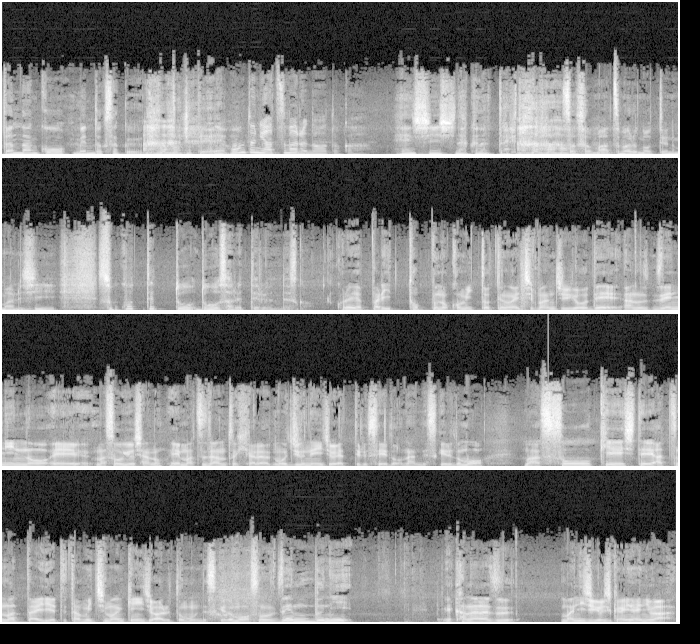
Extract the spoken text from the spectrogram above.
だんだんこう面倒くさくなってきて、本当に集まるの？とか。返信しなくなったりとか そうそう、まあ、集まるのっていうのもあるしそこってどどうされてるんですか？これやっぱりトップのコミットっていうのが一番重要であの前任の、えーまあ、創業者の、えー、松田の時からもう10年以上やってる制度なんですけれども、まあ、総計して集まったアイディアって多分1万件以上あると思うんですけどもその全部に必ず、まあ、24時間以内には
